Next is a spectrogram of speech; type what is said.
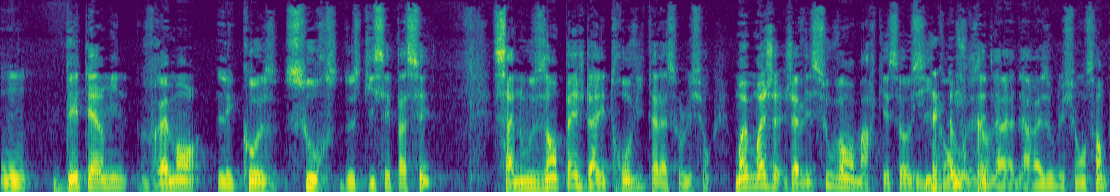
on détermine vraiment les causes sources de ce qui s'est passé, ça nous empêche d'aller trop vite à la solution. Moi, moi, j'avais souvent remarqué ça aussi quand on faisait de, la, résolution ensemble.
